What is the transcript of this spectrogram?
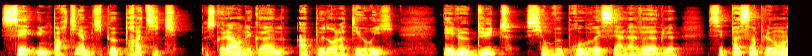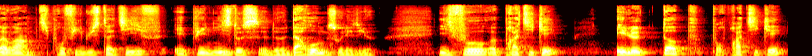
c'est une partie un petit peu pratique, parce que là on est quand même un peu dans la théorie, et le but, si on veut progresser à l'aveugle, c'est pas simplement d'avoir un petit profil gustatif et puis une liste d'arômes sous les yeux. Il faut euh, pratiquer, et le top pour pratiquer,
